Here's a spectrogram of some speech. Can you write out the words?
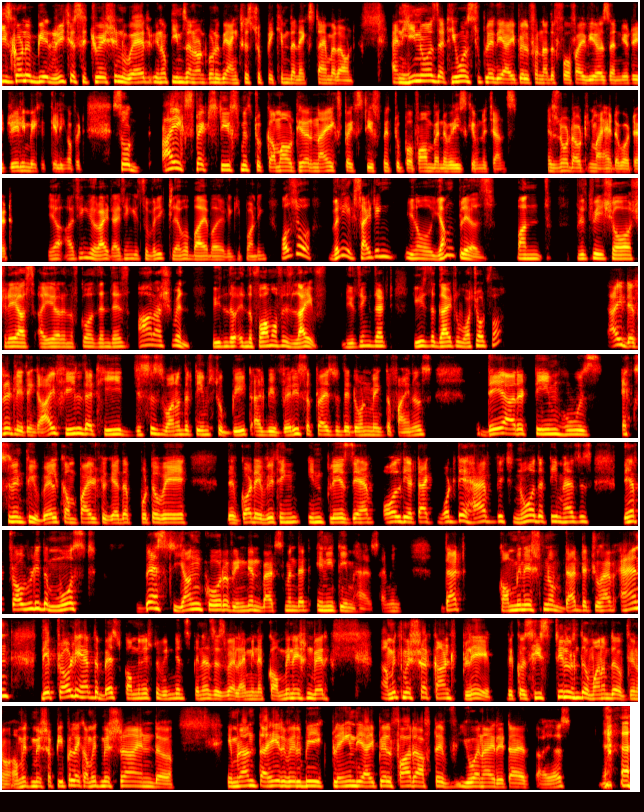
he's going to be reach a situation where you know teams are not going to be anxious to pick him the next time around and he knows that he wants to play the ipl for another four or five years and really make a killing of it so i expect steve smith to come out here and i expect steve smith to perform whenever he's given a chance there's no doubt in my head about it yeah, I think you're right. I think it's a very clever buy by Ricky Ponting. Also, very exciting, you know, young players. Pant, Prithvi Shaw, Shreyas Iyer, and of course, then there's R. Ashwin, in the in the form of his life. Do you think that he's the guy to watch out for? I definitely think. I feel that he this is one of the teams to beat. I'll be very surprised if they don't make the finals. They are a team who is excellently well compiled together, put away. They've got everything in place. They have all the attack. What they have, which no other team has, is they have probably the most best young core of Indian batsmen that any team has. I mean, that combination of that that you have and they probably have the best combination of indian spinners as well i mean a combination where amit mishra can't play because he's still the one of the you know amit mishra people like amit mishra and uh, imran tahir will be playing the ipl far after you and i retire ayaz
